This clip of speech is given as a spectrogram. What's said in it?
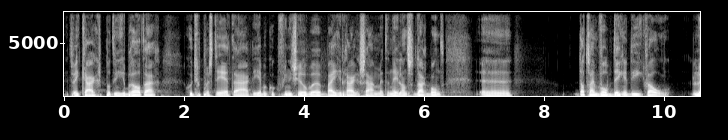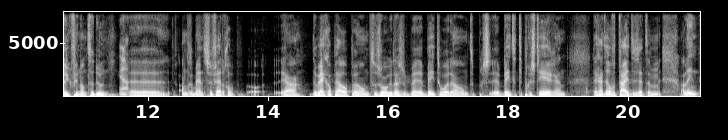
het WK gespeeld in Gibraltar. Goed gepresteerd daar. Die heb ik ook financieel eh, bijgedragen samen met de Nederlandse Dagbond. Eh, dat zijn bijvoorbeeld dingen die ik wel leuk vind om te doen. Ja. Andere mensen verder op ja, de weg op helpen om te zorgen dat ze be- beter worden, om te, beter te presteren. En daar gaat heel veel tijd in zetten. Alleen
